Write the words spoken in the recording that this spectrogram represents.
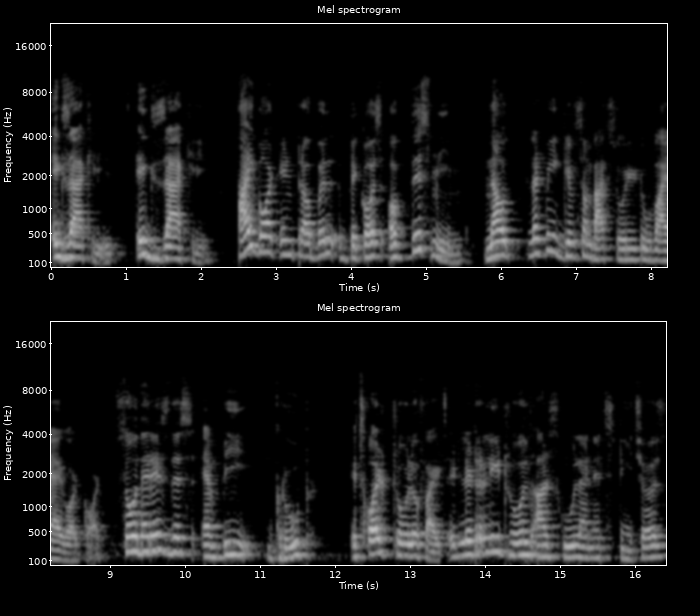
Exactly. Exactly. I got in trouble because of this meme. Now, let me give some backstory to why I got caught. So, there is this FB group. It's called Trollophites. It literally trolls our school and its teachers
